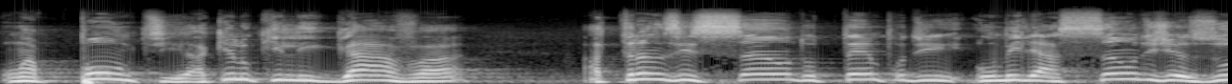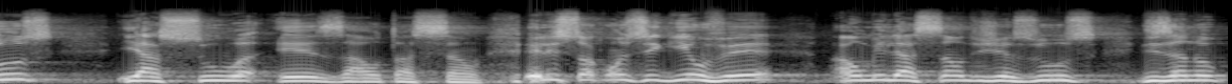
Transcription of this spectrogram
uma ponte, aquilo que ligava a transição do tempo de humilhação de Jesus e a sua exaltação. Eles só conseguiam ver a humilhação de Jesus, dizendo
